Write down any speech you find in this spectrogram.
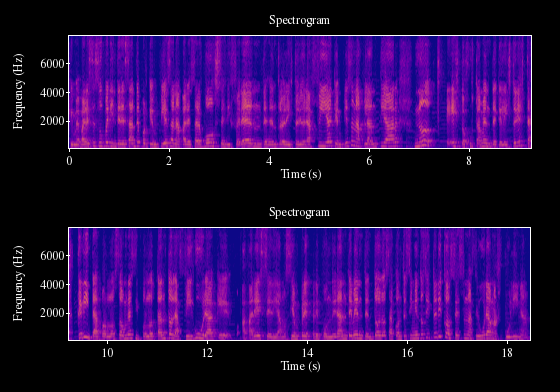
que me parece súper interesante porque empiezan a aparecer voces diferentes dentro de la historiografía que empiezan a plantear no esto justamente, que la historia está escrita por los hombres y por lo tanto la figura que aparece, digamos, siempre preponderantemente en todos los acontecimientos históricos es una figura masculina.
